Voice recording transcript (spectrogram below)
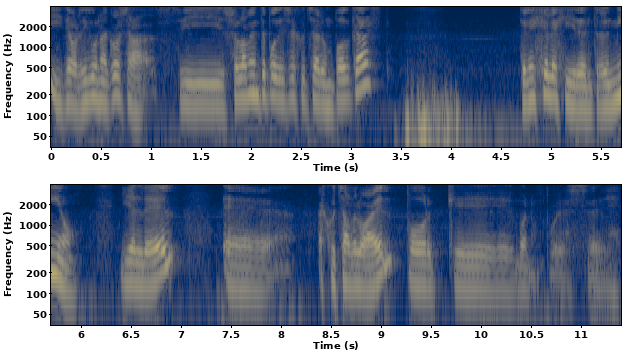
y te os digo una cosa, si solamente podéis escuchar un podcast, tenéis que elegir entre el mío y el de él, eh, escuchadlo a él, porque, bueno, pues eh,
